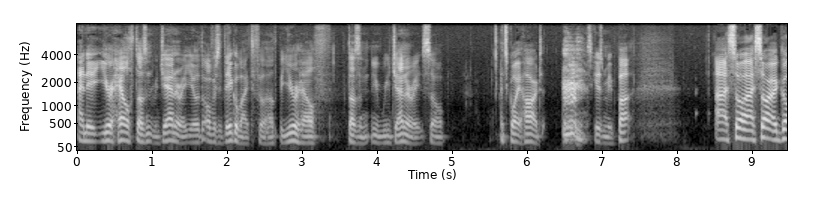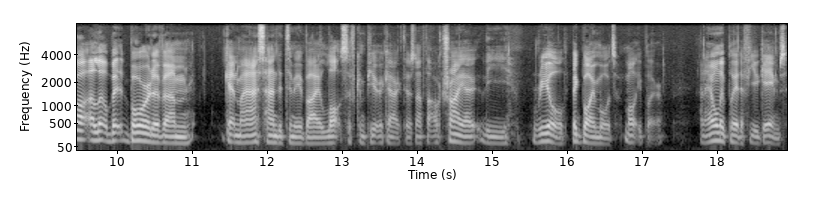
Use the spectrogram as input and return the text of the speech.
and it, your health doesn't regenerate. You know, obviously they go back to full health, but your health doesn't regenerate. So it's quite hard. Excuse me, but uh, so I sort of got a little bit bored of um, getting my ass handed to me by lots of computer characters, and I thought I'll try out the real big boy mode multiplayer. And I only played a few games.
